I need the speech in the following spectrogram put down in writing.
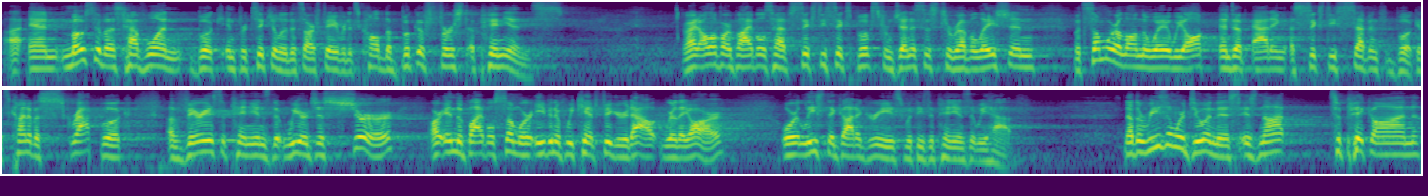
uh, and most of us have one book in particular that's our favorite. It's called the Book of First Opinions. Right? All of our Bibles have 66 books from Genesis to Revelation, but somewhere along the way, we all end up adding a 67th book. It's kind of a scrapbook of various opinions that we are just sure are in the Bible somewhere, even if we can't figure it out where they are, or at least that God agrees with these opinions that we have. Now, the reason we're doing this is not to pick on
